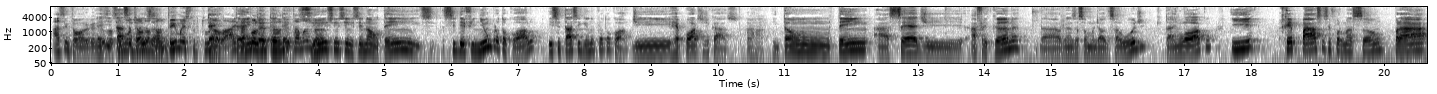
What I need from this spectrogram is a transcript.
Ah, sim, então a Organização tá Mundial da Saúde tem uma estrutura tem, lá e está coletando tem, tem, e está mandando. Sim, sim, sim, sim. Não, tem. Se definiu um protocolo e se está seguindo o protocolo de reporte de casos. Uhum. Então tem a sede africana da Organização Mundial da Saúde, que está em loco, e repassa essa informação para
